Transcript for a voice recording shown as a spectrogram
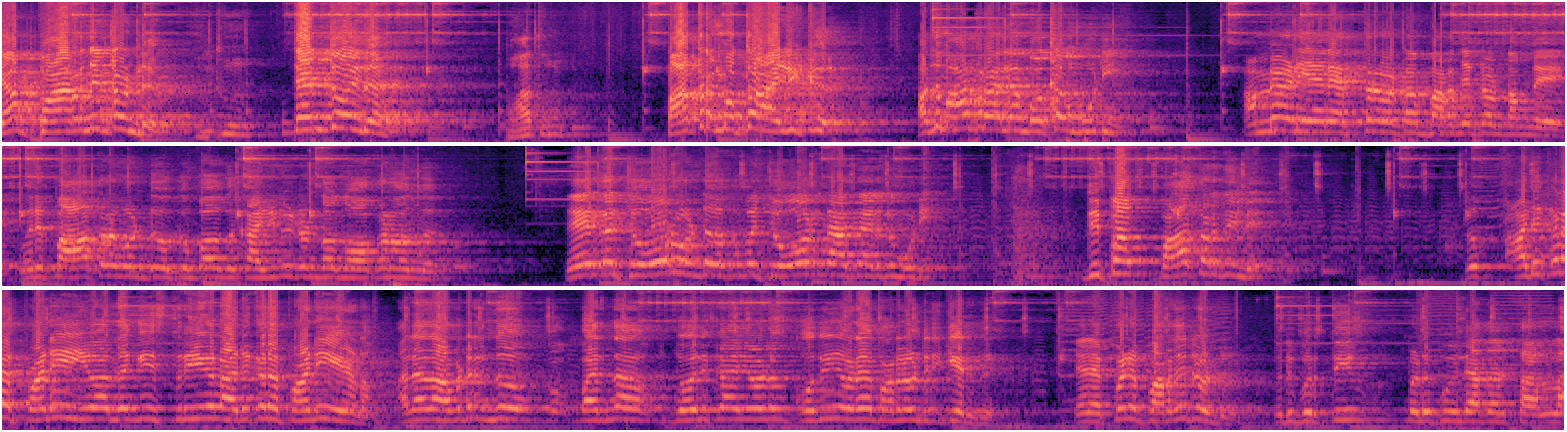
ഞാൻ പറഞ്ഞിട്ടുണ്ട്. എന്തോ ഇത്? പാത്രം. പാത്രം മൊത്തം അഴുക്ക്. അത് മാത്രമല്ല മൊത്തം കൂടി അമ്മയോട് ഞാൻ എത്ര വട്ടം പറഞ്ഞിട്ടുണ്ടമ്മേ ഒരു പാത്രം കൊണ്ട് വെക്കുമ്പോൾ അത് കഴുകിയിട്ടുണ്ടോ നോക്കണമെന്ന്. നേരത്തെ ചോറ് കൊണ്ട് വെക്കുമ്പോൾ ചോറിനകത്തായിരുന്നു മുടി. ഇതിപ്പം പാത്രത്തിൽ അടുക്കള പണി ചെയ്യുവാണെങ്കിൽ സ്ത്രീകൾ അടുക്കള പണി ചെയ്യണം. അല്ലാതെ അവിടെ നിന്ന് വരുന്ന ജോലിക്കാരിയോട് കൊതിയോടെ പറഞ്ഞുകൊണ്ടിരിക്കരുത്. ഞാൻ എപ്പോഴും പറഞ്ഞിട്ടുണ്ട് ഒരു വൃത്തിയും വെളുപ്പും ഇല്ലാത്ത ഒരു തള്ള.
